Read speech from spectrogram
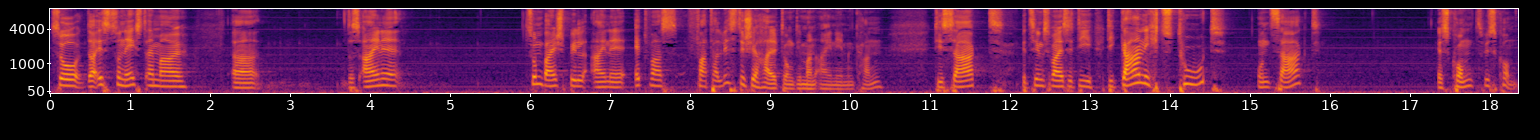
So, da ist zunächst einmal äh, das eine, zum Beispiel eine etwas fatalistische Haltung, die man einnehmen kann, die sagt, beziehungsweise die, die gar nichts tut und sagt, es kommt, wie es kommt.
